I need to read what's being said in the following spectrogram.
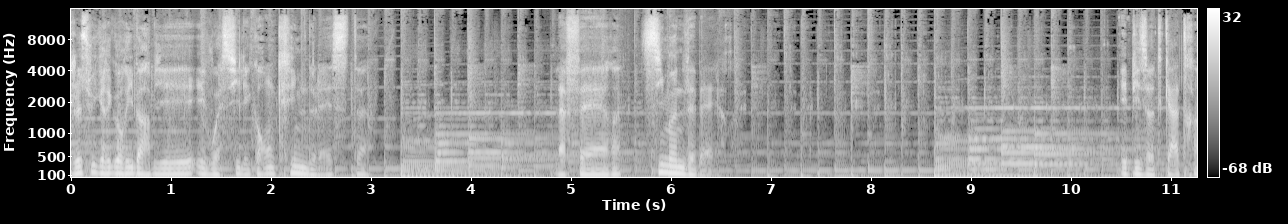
Je suis Grégory Barbier et voici les grands crimes de l'Est. L'affaire Simone Weber. Épisode 4.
